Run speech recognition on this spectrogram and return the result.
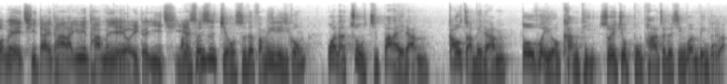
我们也期待他了，因为他们也有一个预期，百分之九十的防御力，供我那住几百人、高杂的人都会有抗体，所以就不怕这个新冠病毒了。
